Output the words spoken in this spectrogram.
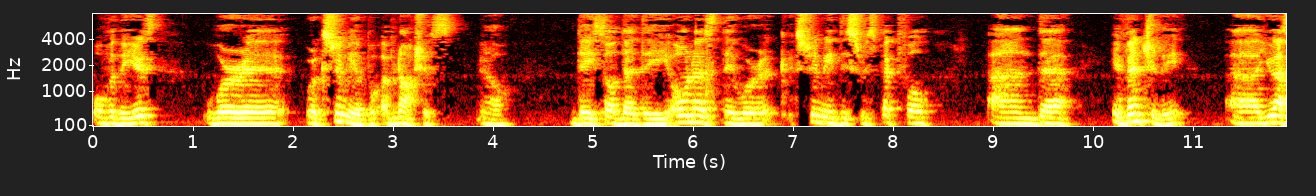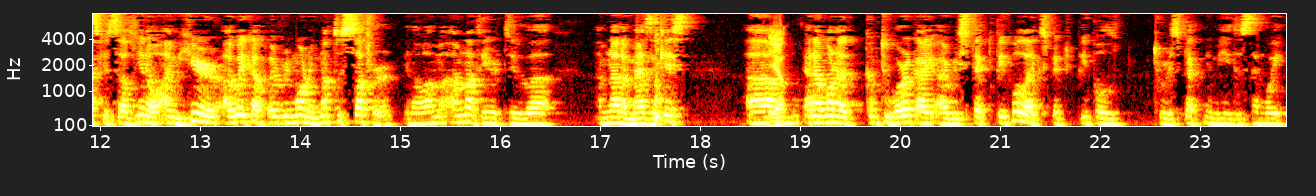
over the years were uh, were extremely obnoxious. You know, they thought that the owners. They were extremely disrespectful, and uh, eventually, uh, you ask yourself, you know, I'm here. I wake up every morning not to suffer. You know, I'm I'm not here to. Uh, I'm not a masochist, um, yep. and I want to come to work. I, I respect people. I expect people to respect me the same way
